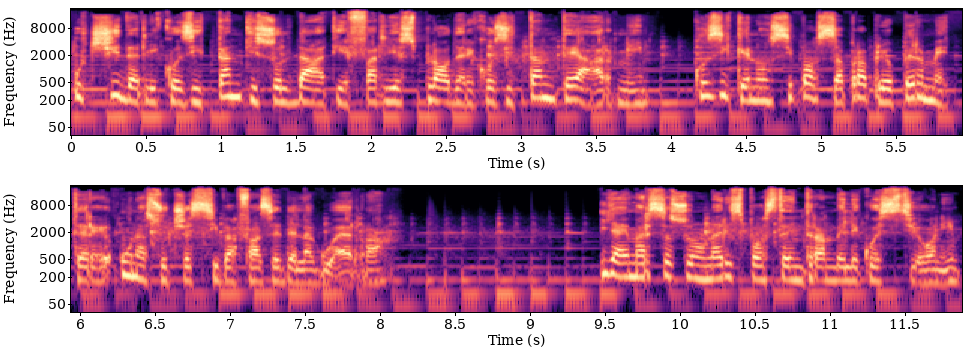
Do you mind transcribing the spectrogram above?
uccidergli così tanti soldati e fargli esplodere così tante armi, così che non si possa proprio permettere una successiva fase della guerra. Gli HIMARS sono una risposta a entrambe le questioni,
